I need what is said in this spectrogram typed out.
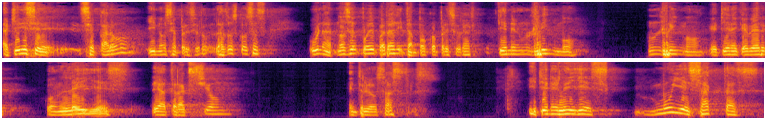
Aquí dice, se paró y no se apresuró. Las dos cosas, una, no se puede parar y tampoco apresurar. Tienen un ritmo, un ritmo que tiene que ver con leyes de atracción entre los astros. Y tiene leyes muy exactas.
